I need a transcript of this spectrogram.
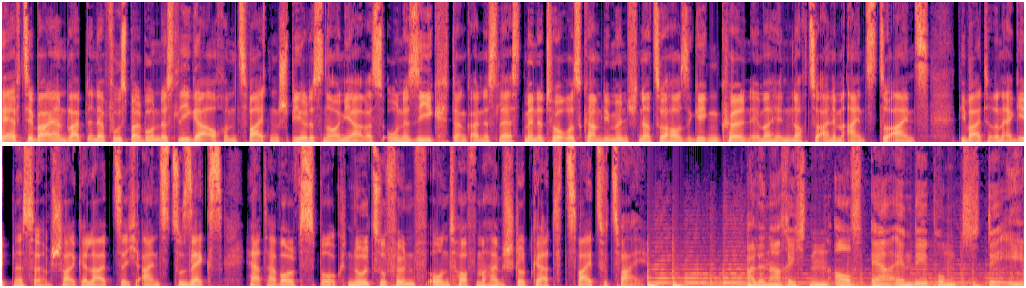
Der FC Bayern bleibt in der Fußball-Bundesliga auch im zweiten Spiel des neuen Jahres ohne Sieg. Dank eines Last-Minute-Tores kam die Münchner zu Hause gegen Köln immerhin noch zu einem 1 zu 1. Die weiteren Ergebnisse Schalke Leipzig 1 zu 6, Hertha Wolfsburg 0 zu 5 und Hoffenheim Stuttgart 2 zu 2. Alle Nachrichten auf rnd.de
